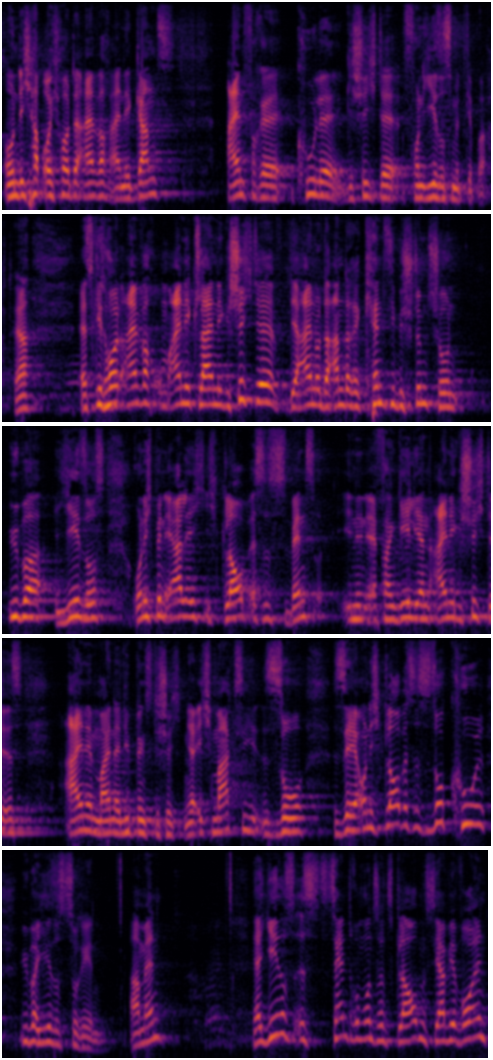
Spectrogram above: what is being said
und ich habe euch heute einfach eine ganz einfache, coole Geschichte von Jesus mitgebracht. Ja? Es geht heute einfach um eine kleine Geschichte. Der ein oder andere kennt sie bestimmt schon über Jesus. Und ich bin ehrlich, ich glaube, es ist, wenn es in den Evangelien eine Geschichte ist, eine meiner Lieblingsgeschichten. Ja, ich mag sie so sehr. Und ich glaube, es ist so cool, über Jesus zu reden. Amen. Ja, Jesus ist Zentrum unseres Glaubens. Ja, wir wollen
